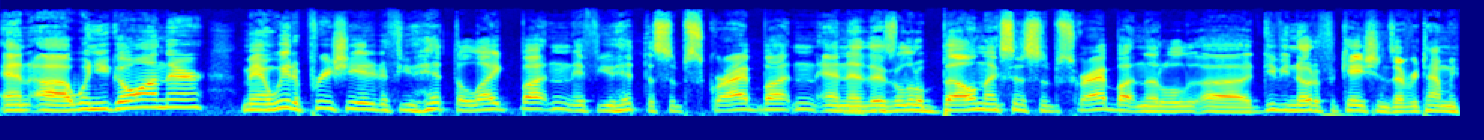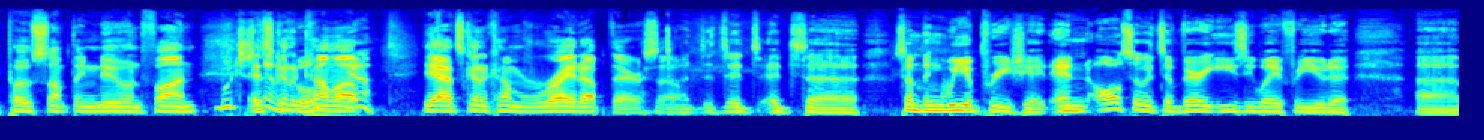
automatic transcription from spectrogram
And uh, when you go on there, man, we'd appreciate it if you hit the like button, if you hit the subscribe button, and uh, there's a little bell next to the subscribe button that'll uh, give you notifications every time we post something new and fun. Which is it's going to cool, come up. Yeah. it's going to come right up there. So It's it's, it's uh, something we appreciate, and also it's a very easy way for you to uh,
